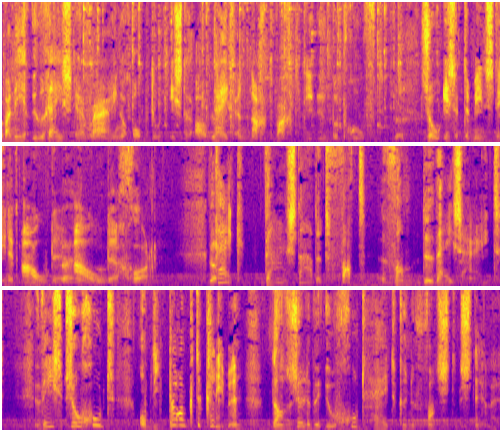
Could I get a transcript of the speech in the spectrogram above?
Wanneer u reiservaringen opdoet, is er altijd een nachtwacht die u beproeft. Zo is het tenminste in het oude, oude Gor. Kijk, daar staat het vat van de wijsheid. Wees zo goed op die plank te klimmen, dan zullen we uw goedheid kunnen vaststellen.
